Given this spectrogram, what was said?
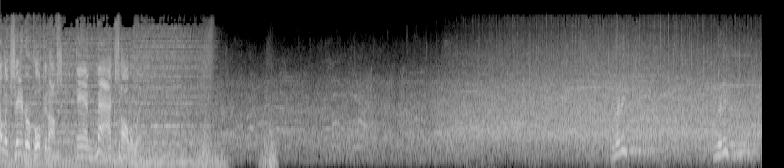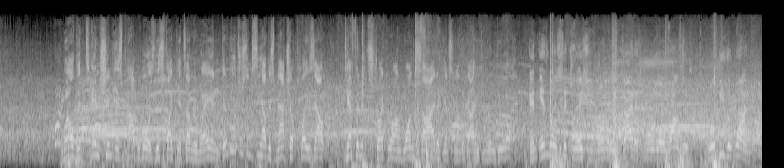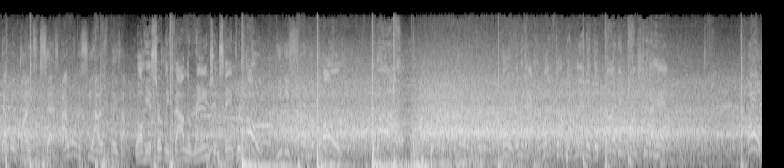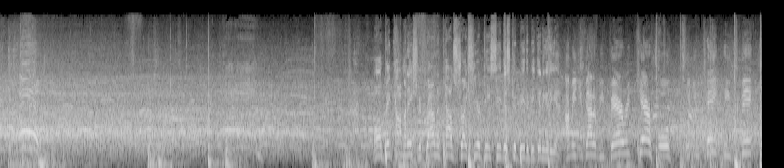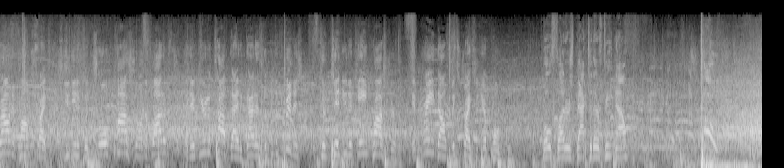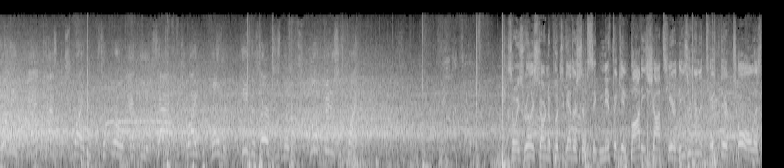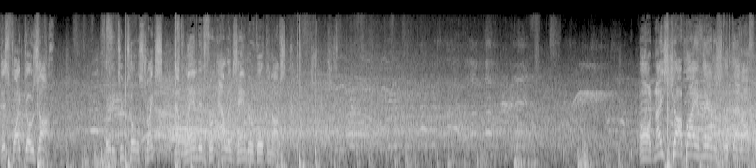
Alexander Volkanovski and Max Holloway. You ready? You ready? Well, the tension is palpable as this fight gets underway, and gonna be interesting to see how this matchup plays out. Definite striker on one side against another guy who can really do it all. And in those situations, normally the guy that's more well-rounded will be the one that will find success. I want to see how this plays out. Well, he has certainly found the range and staying pretty... Oh! He needs to start looking. Oh! Wow! Oh, look at that. He leapt up and landed the diving punch to the head. Oh! Oh! Oh, big combination of ground and pound strikes here, DC. This could be the beginning of the end. I mean, you got to be very careful when you take these big ground and pound strikes. You need a controlled posture on the bottom, and if you're the top guy, the guy that's looking to finish, continue to gain posture and rain down big strikes on your opponent. Both fighters back to their feet now. Oh! What a fantastic strike to throw at the exact right moment. He deserves this moment. So he's really starting to put together some significant body shots here. These are going to take their toll as this fight goes on. 32 total strikes have landed for Alexander Volkanovski. Oh, nice job by him there to slip that off.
